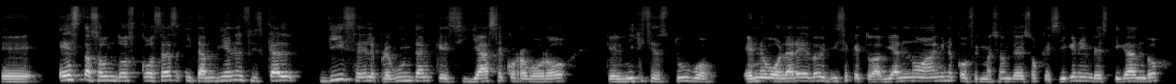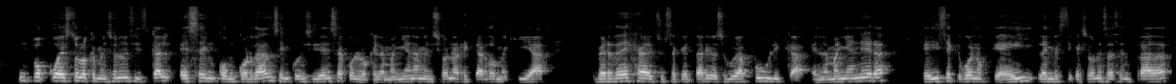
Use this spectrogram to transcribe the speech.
Estas son dos cosas y también el fiscal dice, le preguntan que si ya se corroboró que el Mijis estuvo en Nuevo Laredo y dice que todavía no hay una confirmación de eso, que siguen investigando. Un poco esto lo que menciona el fiscal es en concordancia, en coincidencia con lo que la mañana menciona Ricardo Mejía Verdeja, el subsecretario de Seguridad Pública, en la mañanera, que dice que, bueno, que ahí la investigación está centrada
